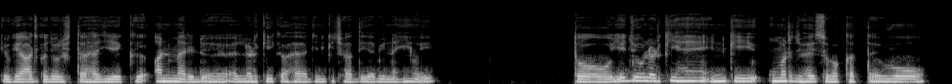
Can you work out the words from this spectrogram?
क्योंकि आज का जो रिश्ता है, ये एक अनमेरिड लड़की का है, जिनकी शादी अभी नहीं हुई। तो ये जो लड़की हैं, इनकी उम्र जो है इस वक्त वो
